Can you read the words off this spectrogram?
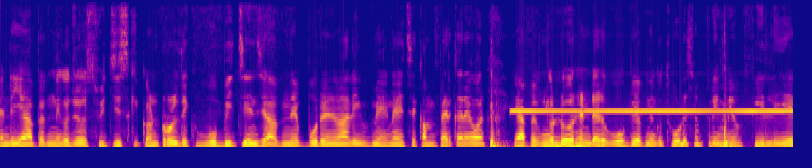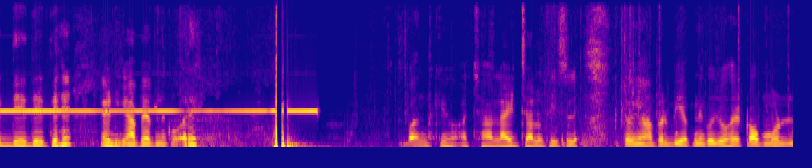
एंड यहाँ पे अपने को जो स्विचेस की कंट्रोल देखो, वो भी चेंज है। आपने पूरे वाली मैगनाइट से कंपेयर करें और यहाँ पे अपने डोर हैंडल वो भी अपने को थोड़ी सा प्रीमियम फील ये दे देते हैं। एंड यहाँ पे अपने को, अरे बंद क्यों? अच्छा लाइट चालू थी इसलिए। तो यहाँ पर भी अपने को जो है टॉप मॉडल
